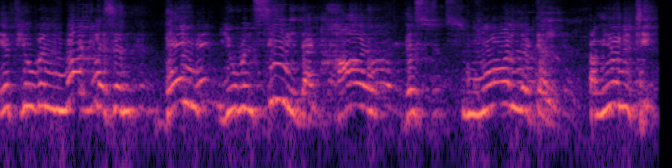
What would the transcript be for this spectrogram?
If you will not listen, then you will see that how this small little community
